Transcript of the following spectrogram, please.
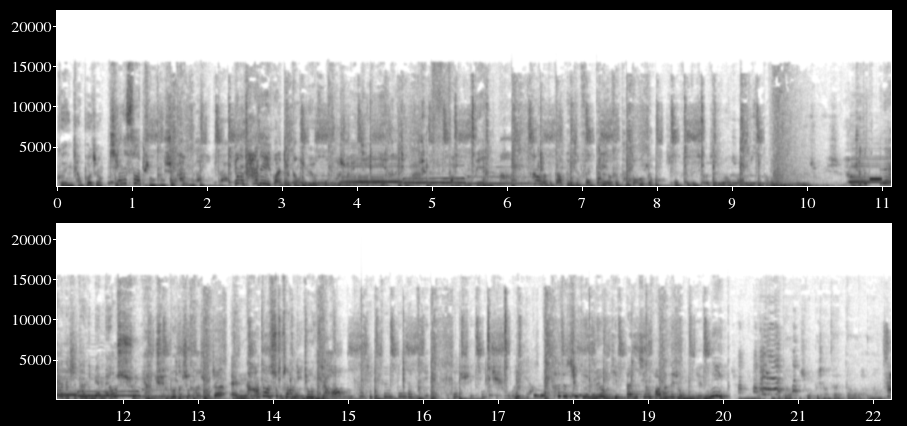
膈应强迫症。金色瓶瓶是抗老的，用它的一管就等于护肤水、基底液和精华，很方便嘛。抗老的高配成分该有的它都有，潜伏的小细纹，好日子到不日什么意思？我觉得最厉害的是它里面没有水啊，全部都是桦树汁儿，哎，拿到手上你就摇。你看这冰冰的美感，跟水晶球一样。它的质地没有一般精华的那种黏腻感。看不到，可是我不想再倒了，好浪费。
